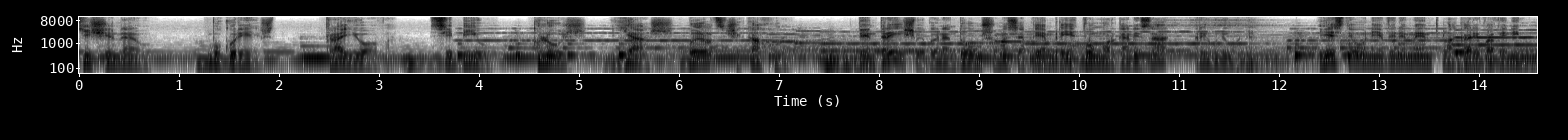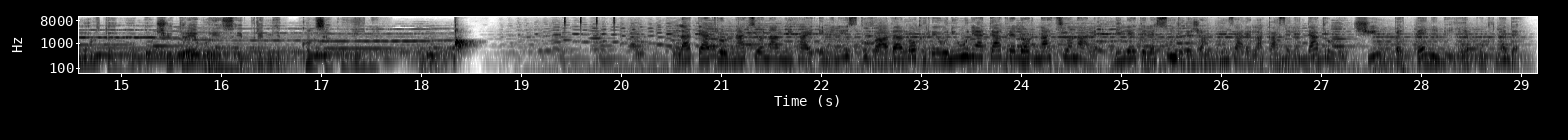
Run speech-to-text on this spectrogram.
Chișinău, București, Craiova, Sibiu, Cluj, Iași, Bălți și Cahul. Din 13 până în 21 septembrie vom organiza reuniunea. Este un eveniment la care va veni multă lume și trebuie să-i primim cum se cuvine. La Teatrul Național Mihai Eminescu va avea loc reuniunea teatrelor naționale. Biletele sunt deja în vânzare la casele teatrului și pe tnme.md.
